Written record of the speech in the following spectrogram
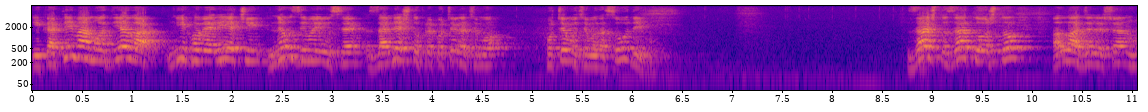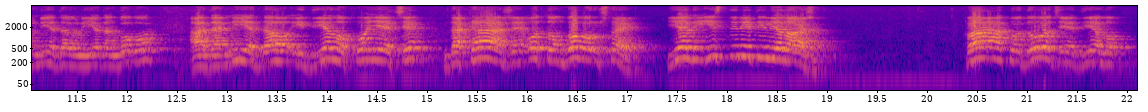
I kad imamo djela, njihove riječi ne uzimaju se za nešto preko čega ćemo, po čemu ćemo da sudimo. Zašto? Zato što Allah Đelešanhu nije dao ni jedan govor, a da nije dao i dijelo koje će da kaže o tom govoru šta je. Je li istinit ili je lažan? Pa ako dođe dijelo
